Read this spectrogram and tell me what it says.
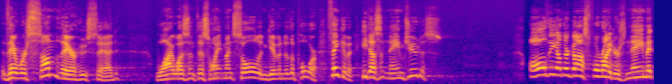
There were some there who said, Why wasn't this ointment sold and given to the poor? Think of it. He doesn't name Judas. All the other gospel writers name it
